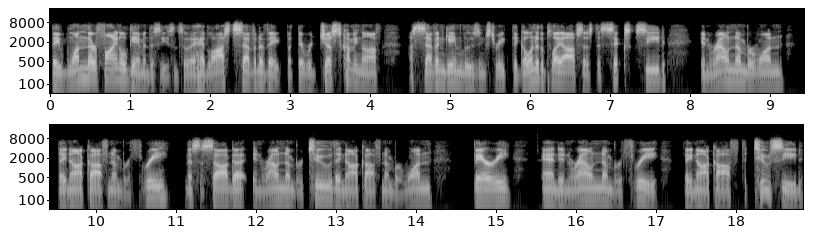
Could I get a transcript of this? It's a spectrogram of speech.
They won their final game of the season, so they had lost seven of eight, but they were just coming off a seven game losing streak. They go into the playoffs as the sixth seed. In round number one, they knock off number three, Mississauga. In round number two, they knock off number one, Barrie. And in round number three, they knock off the two seed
